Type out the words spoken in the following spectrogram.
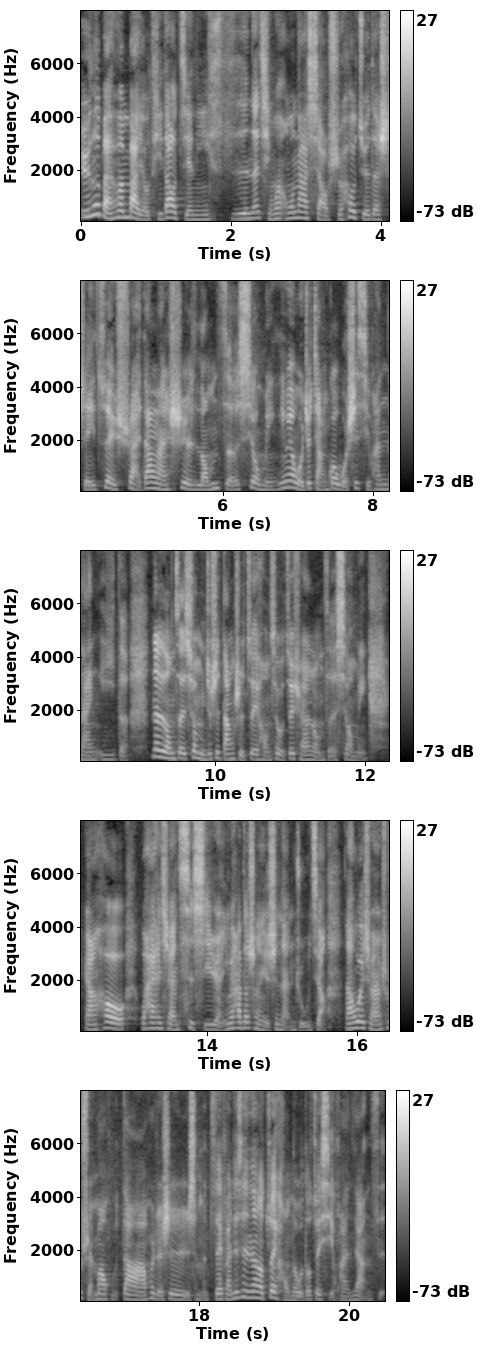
娱乐百分百有提到杰尼斯，那请问欧娜小时候觉得谁最帅？当然是瀧泽秀明，因为我就讲过我是喜欢男一的，那瀧泽秀明就是当时最红，所以我最喜欢瀧泽秀明。然后我还很喜欢赤西仁，因为他当时也是男主角。然后我也喜欢出水茂虎道啊，或者是什么之类，反正就是那个最红的我都最喜欢这样子。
